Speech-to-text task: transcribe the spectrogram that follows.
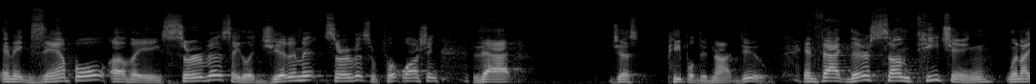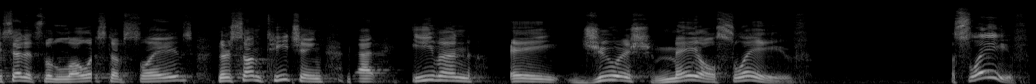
an example of a service, a legitimate service of foot washing, that just people did not do. In fact, there's some teaching, when I said it's the lowest of slaves, there's some teaching that even a Jewish male slave, a slave,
